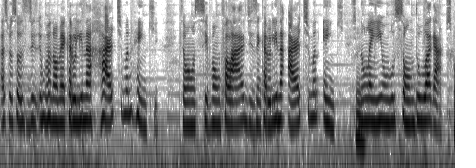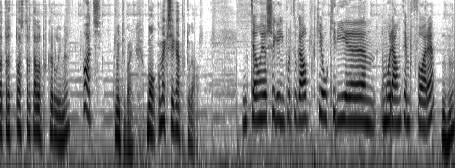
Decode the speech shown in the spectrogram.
as pessoas dizem. O meu nome é Carolina Hartmann Henk. Então, se vão falar, dizem Carolina Hartmann Henk. Sim. Não leiam o som do H. Pode Posso tratá-la por Carolina? Pode. Muito bem. Bom, como é que chega a Portugal? Então, eu cheguei em Portugal porque eu queria hum, morar um tempo fora. Uhum.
